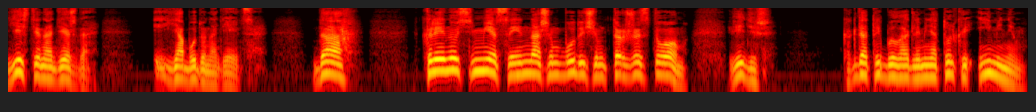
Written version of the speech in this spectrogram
есть и надежда. И я буду надеяться. Да, клянусь Мессой и нашим будущим торжеством. Видишь, когда ты была для меня только именем,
